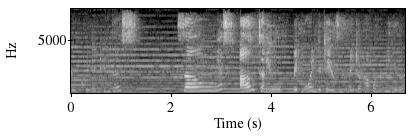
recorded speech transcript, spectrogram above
to create in this so yes, I'll tell you a bit more in details in the later half of the video.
